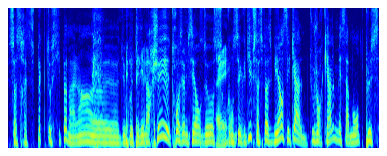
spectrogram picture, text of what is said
Ça se respecte aussi pas mal hein, euh, du côté des marchés. Troisième séance de hausse Ouais. consécutive, ça se passe bien, c'est calme, toujours calme, mais ça monte plus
